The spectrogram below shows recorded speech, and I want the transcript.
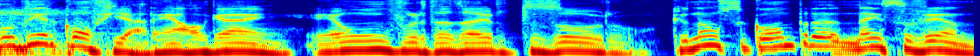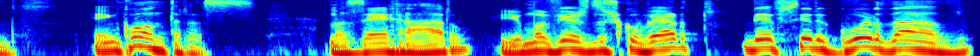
Poder confiar em alguém é um verdadeiro tesouro que não se compra nem se vende. Encontra-se, mas é raro e, uma vez descoberto, deve ser guardado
